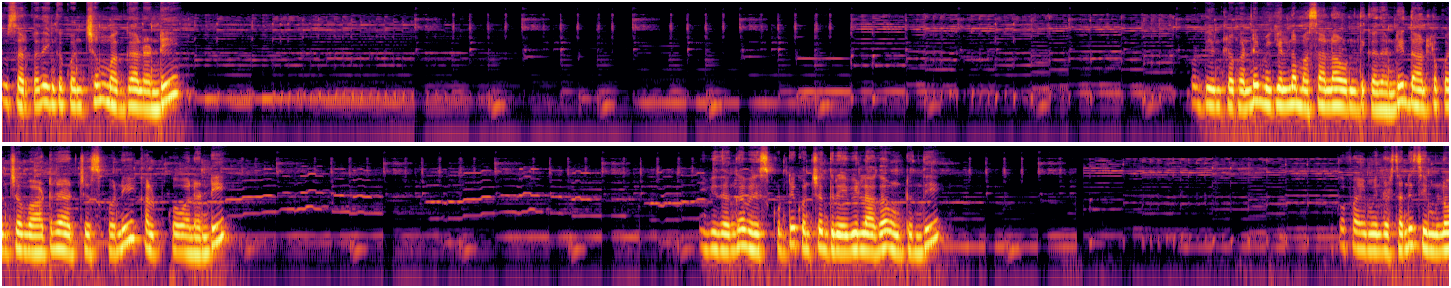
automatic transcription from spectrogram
చూసారు కదా ఇంకా కొంచెం మగ్గాలండి. ఇప్పుడు దీంట్లో కండి మిగిలిన మసాలా ఉంది కదండి. దాంట్లో కొంచెం వాటర్ యాడ్ చేసుకొని కలుపుకోవాలండి. ఈ విధంగా వేసుకుంటే కొంచెం గ్రేవీ లాగా ఉంటుంది. ఒక ఫైవ్ మినిట్స్ అండి సిమ్లో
